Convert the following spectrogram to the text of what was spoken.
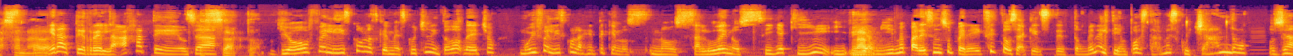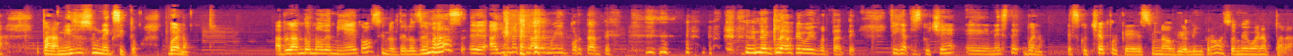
pasa nada. Espérate, relájate. O sea, Exacto. yo feliz con los que me escuchan y todo. De hecho, muy feliz con la gente que nos, nos saluda y nos sigue aquí. Y, a mí me parece un súper éxito. O sea, que te tomen el tiempo de estarme escuchando. O sea, para mí eso es un éxito. Bueno, hablando no de mi ego, sino de los demás, eh, hay una clave muy importante. una clave muy importante. Fíjate, escuché en este, bueno, escuché porque es un audiolibro, soy muy buena para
